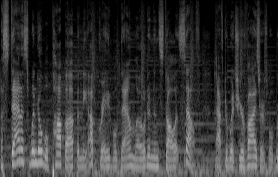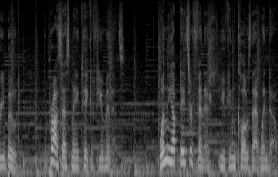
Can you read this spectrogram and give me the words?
A status window will pop up and the upgrade will download and install itself, after which your visors will reboot. The process may take a few minutes. When the updates are finished, you can close that window.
